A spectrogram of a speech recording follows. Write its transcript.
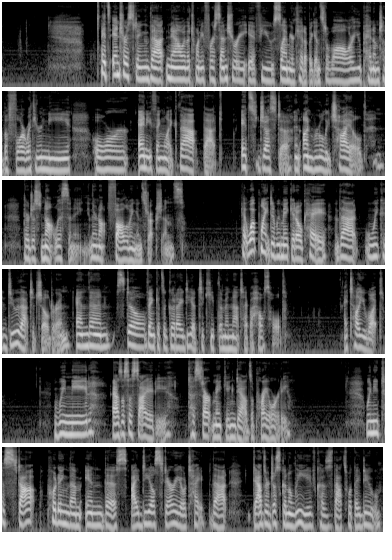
it's interesting that now in the 21st century, if you slam your kid up against a wall or you pin them to the floor with your knee or anything like that, that it's just a, an unruly child and they're just not listening and they're not following instructions. At what point did we make it okay that we could do that to children and then still think it's a good idea to keep them in that type of household? I tell you what, we need, as a society, to start making dads a priority. We need to stop putting them in this ideal stereotype that dads are just going to leave because that's what they do.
